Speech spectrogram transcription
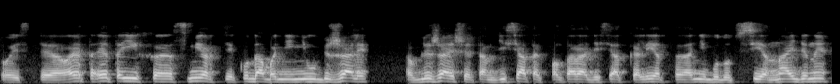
То есть это, это их смерть, куда бы они ни убежали, в ближайшие там десяток, полтора десятка лет они будут все найдены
